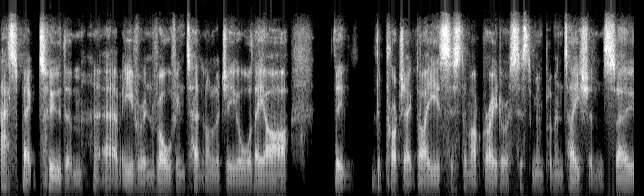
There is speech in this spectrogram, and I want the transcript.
aspect to them, uh, either involving technology or they are the the project, i.e., a system upgrade or a system implementation. So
